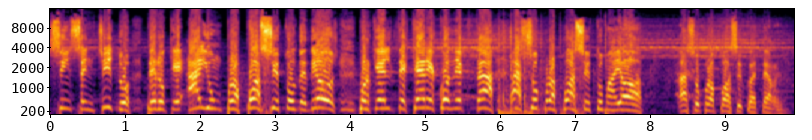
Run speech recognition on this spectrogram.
sem sentido, pero que há um propósito de Deus, porque Ele te quer conectar a seu propósito maior, a seu propósito eterno.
